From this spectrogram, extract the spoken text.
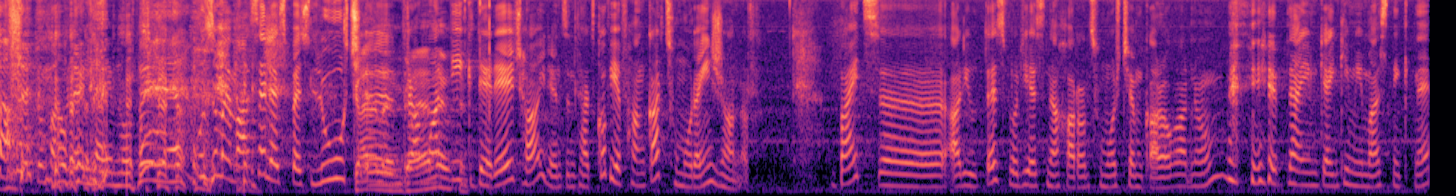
Համլետում մովելը։ Ուզում եմ ասել այսպես լուրջ դրամատիկ դերեր, հա, իրենց ընթացքով եւ հանկարծ հումորային ժանր։ Բայց արի ուտես, որ ես նախ առանց հումոր չեմ կարողանում եւ դա իմ կյանքի մի մասնիկն է։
